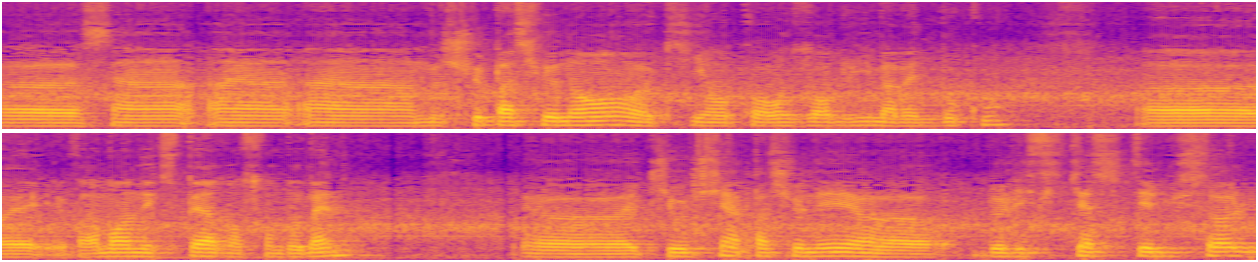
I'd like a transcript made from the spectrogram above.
Euh, c'est un, monsieur passionnant euh, qui encore aujourd'hui m'amène beaucoup. Euh, vraiment un expert dans son domaine. Euh, qui est aussi un passionné de l'efficacité du sol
